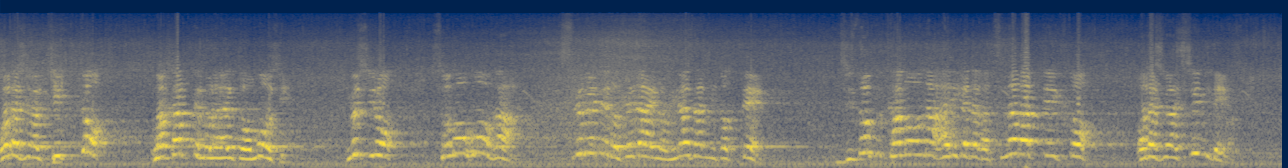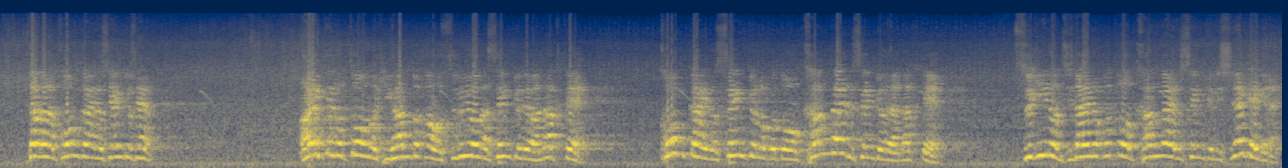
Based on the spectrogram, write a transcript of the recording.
私はきっと分かってもらえると思うしむしろその方が全ての世代の皆さんにとって持続可能な在り方がつながっていくと私は信じています。だから今回の選挙戦相手の党の批判とかをするような選挙ではなくて今回の選挙のことを考える選挙ではなくて次の時代のことを考える選挙にしなきゃいけない。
